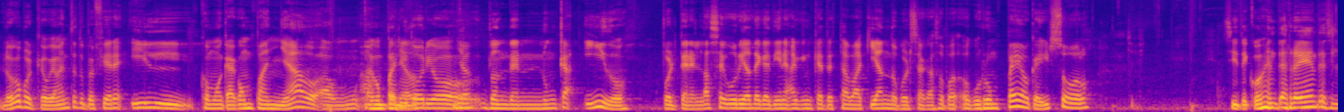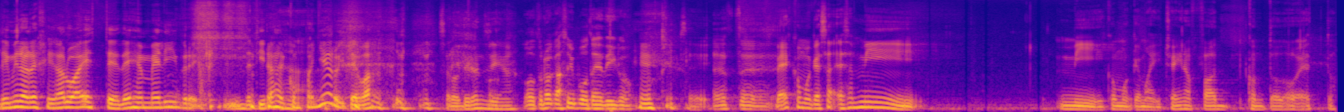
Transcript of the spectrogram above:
Luego, porque obviamente tú prefieres ir como que acompañado a un, a un territorio donde nunca has ido por tener la seguridad de que tiene alguien que te está vaqueando por si acaso ocurre un peo que ir solo. Si te cogen de rehén, decirle, mira, le regalo a este, déjenme libre. Y le tiras al compañero y te vas. Se lo tiro encima. Otro caso hipotético. Sí. este, ¿Ves? Como que esa, esa es mi... Mi... Como que my train of thought con todo esto.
